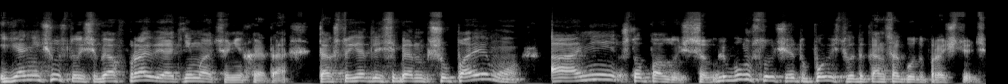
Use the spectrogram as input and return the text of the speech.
И я не чувствую себя вправе отнимать у них это. Так что я для себя напишу поэму, а они что получится. В любом случае, эту повесть вы до конца года прочтете.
